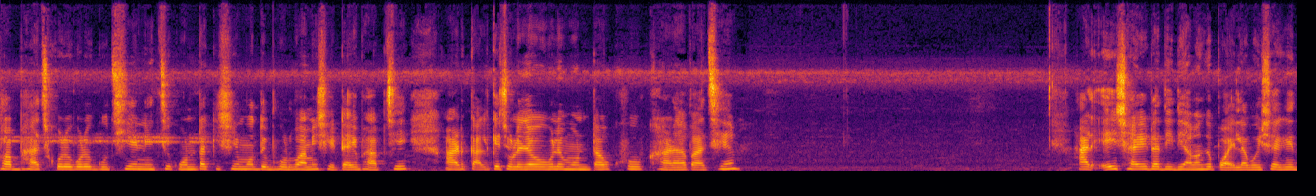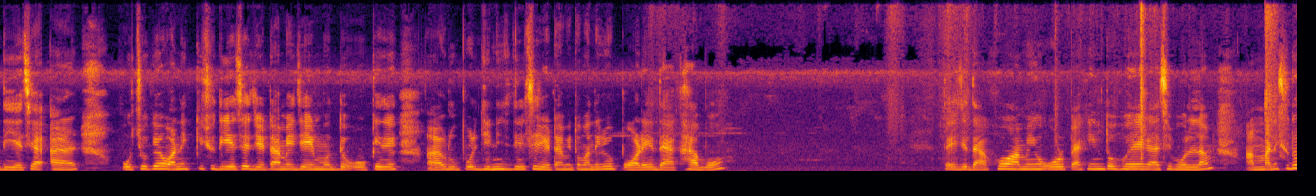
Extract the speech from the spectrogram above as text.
সব ভাজ করে করে গুছিয়ে নিচ্ছি। কোনটা কিসের মধ্যে ভরবো আমি সেটাই ভাবছি। আর কালকে চলে যাব বলে মনটাও খুব খারাপ আছে। আর এই শাড়িটা দিদি আমাকে পয়লা বৈশাখে দিয়েছে আর পচুকে অনেক কিছু দিয়েছে যেটা আমি যে এর মধ্যে ওকে রূপোর জিনিস দিয়েছে যেটা আমি তোমাদেরকে পরে দেখাবো। এই যে দেখো, আমি ওর প্যাকিং তো হয়ে গেছে বললাম। মানে শুধু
